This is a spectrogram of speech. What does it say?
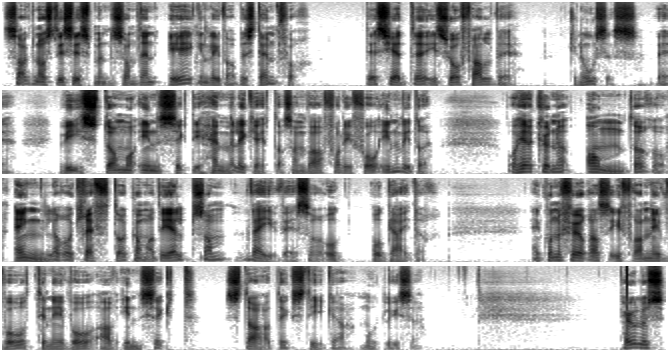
sa gnostisismen, som den egentlig var bestemt for. Det skjedde i så fall ved gnosis, ved visdom og innsikt i hemmeligheter som var for de få innvidere, og her kunne ånder og engler og krefter komme til hjelp som veivesere og, og guider. En kunne føres ifra nivå til nivå av innsikt, stadig stige mot lyset. Paulus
